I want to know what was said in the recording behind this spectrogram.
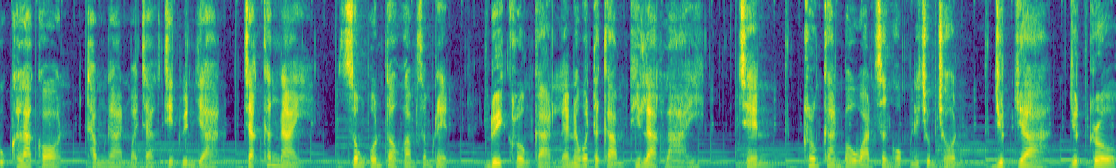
บุคลากรทำงานมาจากจิตวิญญาณ จากข้างในส่งผลต่อความสำเร็จ ด้วยโครงการและนวัตกรรมที่หลากหลาย เช่น โครงการเบาหวานสงบในชุมชน หยุดยา หยุดโรค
